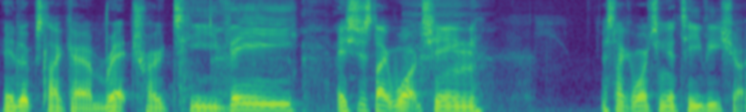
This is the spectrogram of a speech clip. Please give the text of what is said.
it looks like a retro TV. It's just like watching. It's like watching a TV show.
